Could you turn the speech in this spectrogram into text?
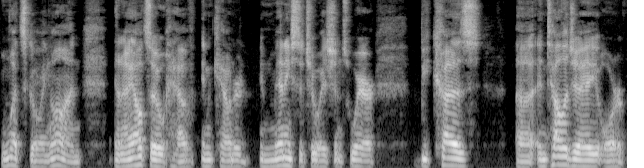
what's going on and i also have encountered in many situations where because uh, IntelliJ or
